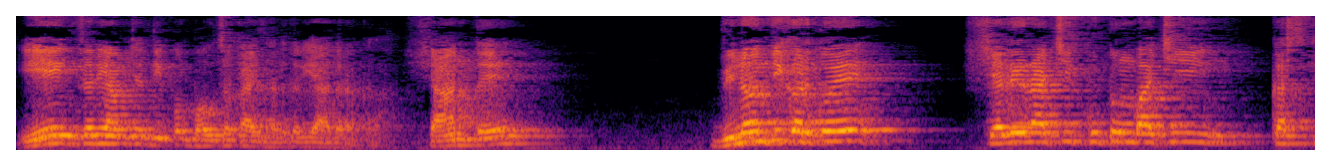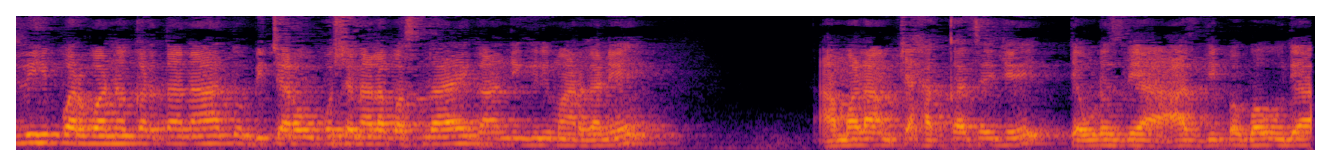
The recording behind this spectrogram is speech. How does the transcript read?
एक जरी आमच्या दीपक भाऊचं काय झालं तरी याद राखा. शांत आहे. विनंती करतोय शरीराची कुटुंबाची कसलीही पर्वा न करताना तो बिचारा उपोषणाला बसलाय गांधीगिरी मार्गाने. आम्हाला आमच्या हक्काचे जे तेवढंच द्या. आज दीपक भाऊ उद्या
